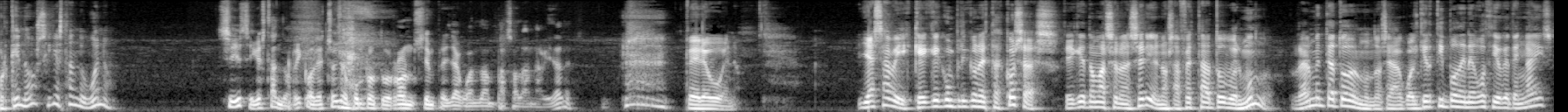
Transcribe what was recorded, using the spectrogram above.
¿Por qué no? Sigue estando bueno. Sí, sigue estando rico. De hecho, yo compro turrón siempre ya cuando han pasado las navidades. Pero bueno. Ya sabéis que hay que cumplir con estas cosas, que hay que tomárselo en serio, nos afecta a todo el mundo, realmente a todo el mundo, o sea, a cualquier tipo de negocio que tengáis,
